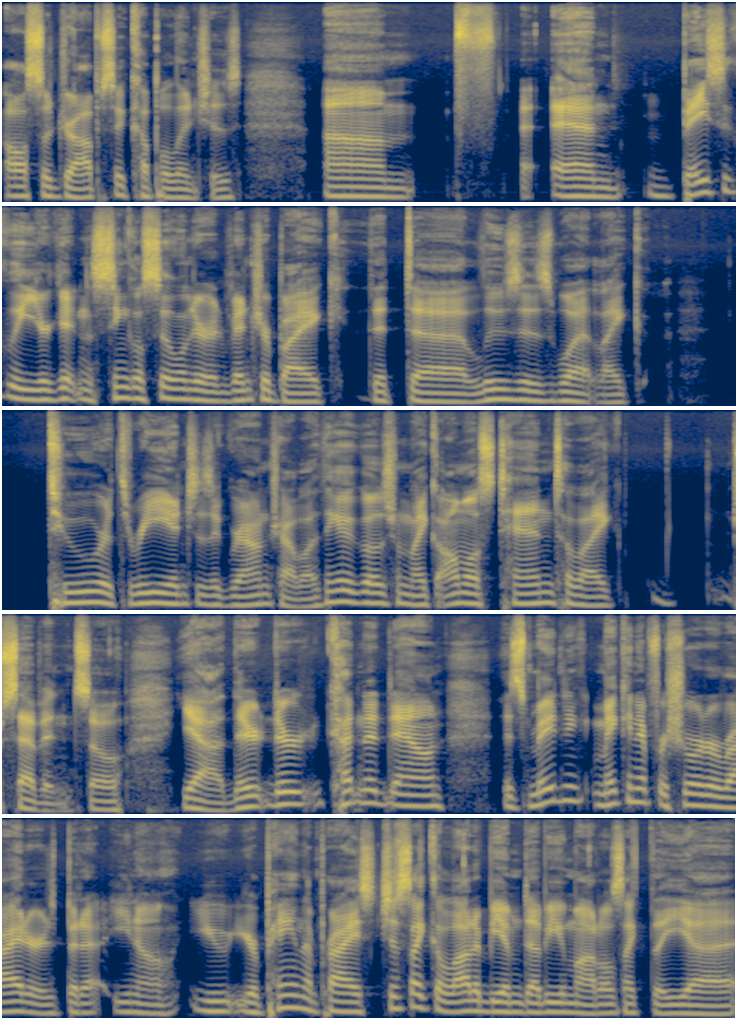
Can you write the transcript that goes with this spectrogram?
also drops a couple inches. Um, and basically, you're getting a single cylinder adventure bike that uh, loses what, like two or three inches of ground travel. I think it goes from like almost 10 to like seven. So yeah, they're they're cutting it down. It's making making it for shorter riders, but uh, you know you you're paying the price just like a lot of BMW models, like the uh,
